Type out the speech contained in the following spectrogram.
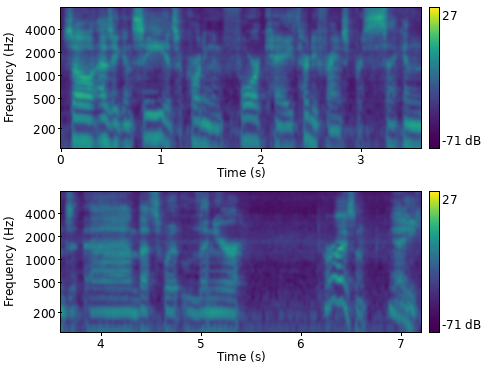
So as you can see, it's recording in 4K, 30 frames per second, and that's with linear horizon, yay,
